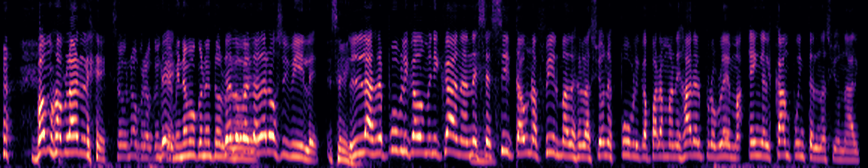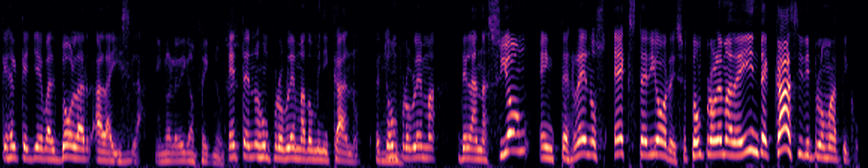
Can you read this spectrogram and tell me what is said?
vamos a hablarle So, no, pero De- terminamos con esto. de lo los verdaderos civiles. Sí. La República Dominicana necesita una firma de relaciones públicas para manejar el problema en el campo internacional, que es el que lleva el dólar a la isla. Y no le digan fake news. Este no es un problema dominicano. Esto es un problema de la nación en terrenos exteriores. Esto es un problema de inde casi diplomático.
